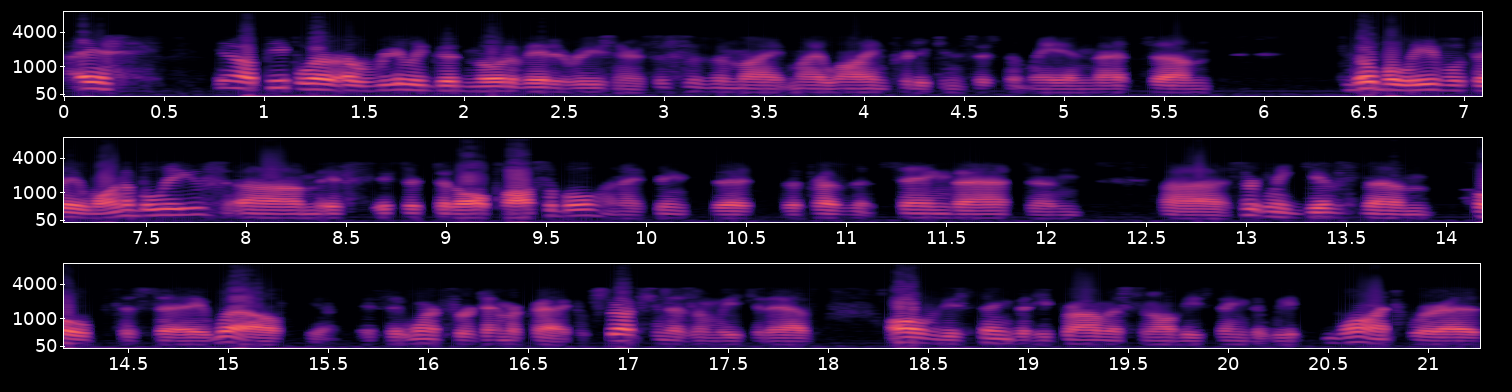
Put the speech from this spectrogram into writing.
I, you know, people are, are really good motivated reasoners. This has been my my line pretty consistently, in that. Um, they'll believe what they want to believe um, if if it's at all possible. And I think that the president saying that and uh, certainly gives them hope to say, well, you know, if it weren't for democratic obstructionism, we could have all of these things that he promised and all these things that we want. Whereas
